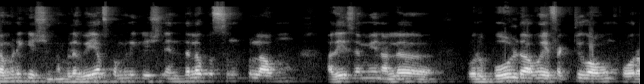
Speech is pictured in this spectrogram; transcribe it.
கம்யூனிகேஷன் நம்மளோட வே ஆஃப் கம்யூனிகேஷன் எந்த அளவுக்கு சிம்பிளாகவும் அதே சமயம் நல்ல ஒரு போல்டாகவும் எஃபெக்டிவாகவும் போகிற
